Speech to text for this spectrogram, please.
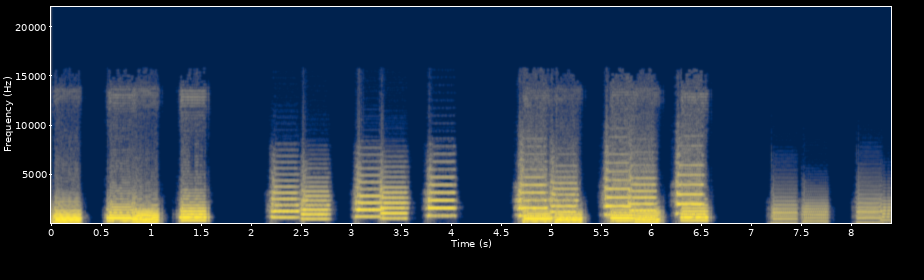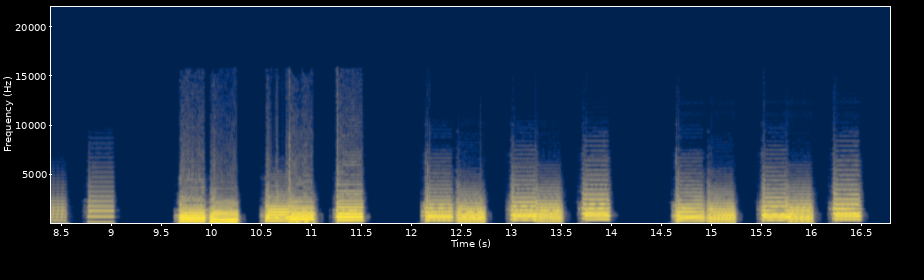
you.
